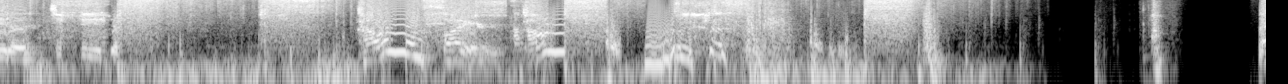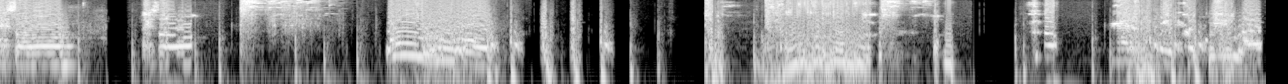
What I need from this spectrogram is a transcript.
Succeeded. Succeeded. How are you on fire? How are you... Next level. Next level. Ooh! Gotta take the game out.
